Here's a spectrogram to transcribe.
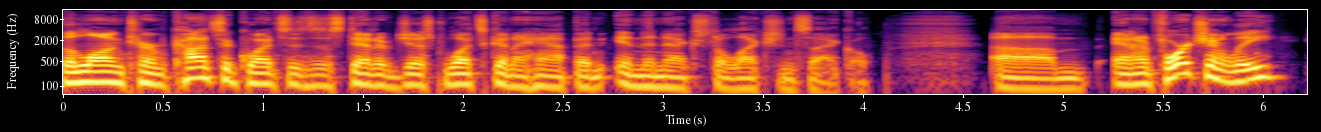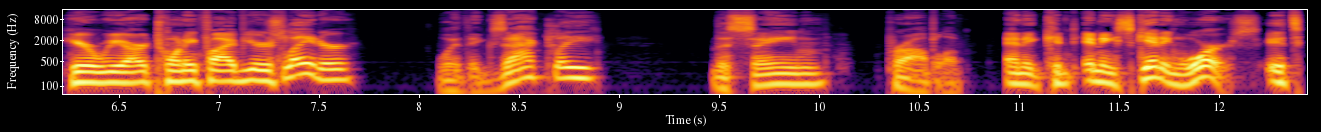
the long term consequences instead of just what's going to happen in the next election cycle. Um, and unfortunately, here we are 25 years later with exactly the same problem, and it can, and it's getting worse. It's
